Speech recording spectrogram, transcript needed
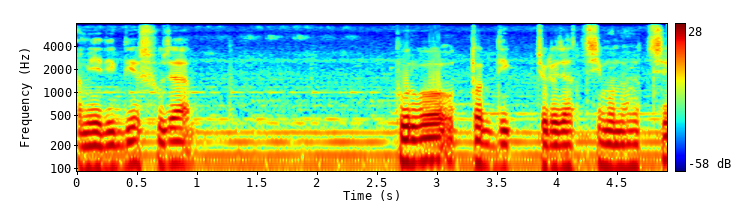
আমি এদিক দিয়ে সোজা পূর্ব উত্তর দিক চলে যাচ্ছি, মনে হচ্ছে।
